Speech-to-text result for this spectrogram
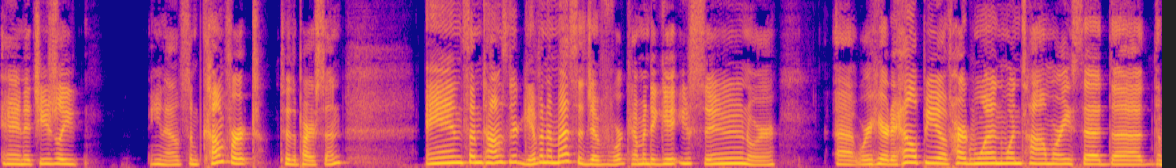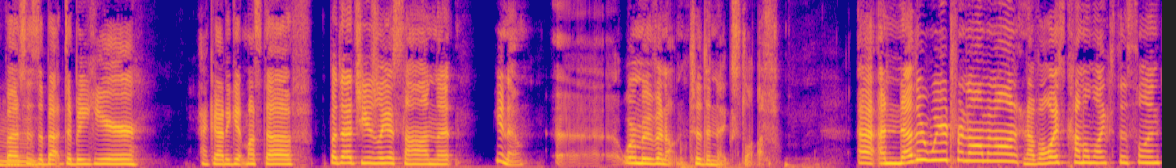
and it's usually, you know, some comfort to the person. And sometimes they're given a message of "We're coming to get you soon," or uh, "We're here to help you." I've heard one one time where he said, "the The bus Mm. is about to be here. I got to get my stuff." But that's usually a sign that you know uh, we're moving on to the next life. Uh, another weird phenomenon, and I've always kind of liked this one,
